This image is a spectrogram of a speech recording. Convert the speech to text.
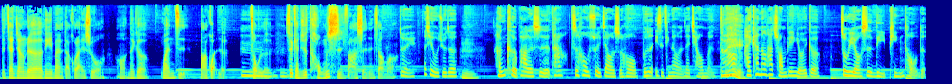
那江江的另一半有打过来说哦那个丸子拔管了，嗯走了。嗯。所以感觉是同时发生，你知道吗？对，而且我觉得嗯，很可怕的是，他之后睡觉的时候，不是一直听到有人在敲门，对。还看到他床边有一个，注意哦，是理平头的，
